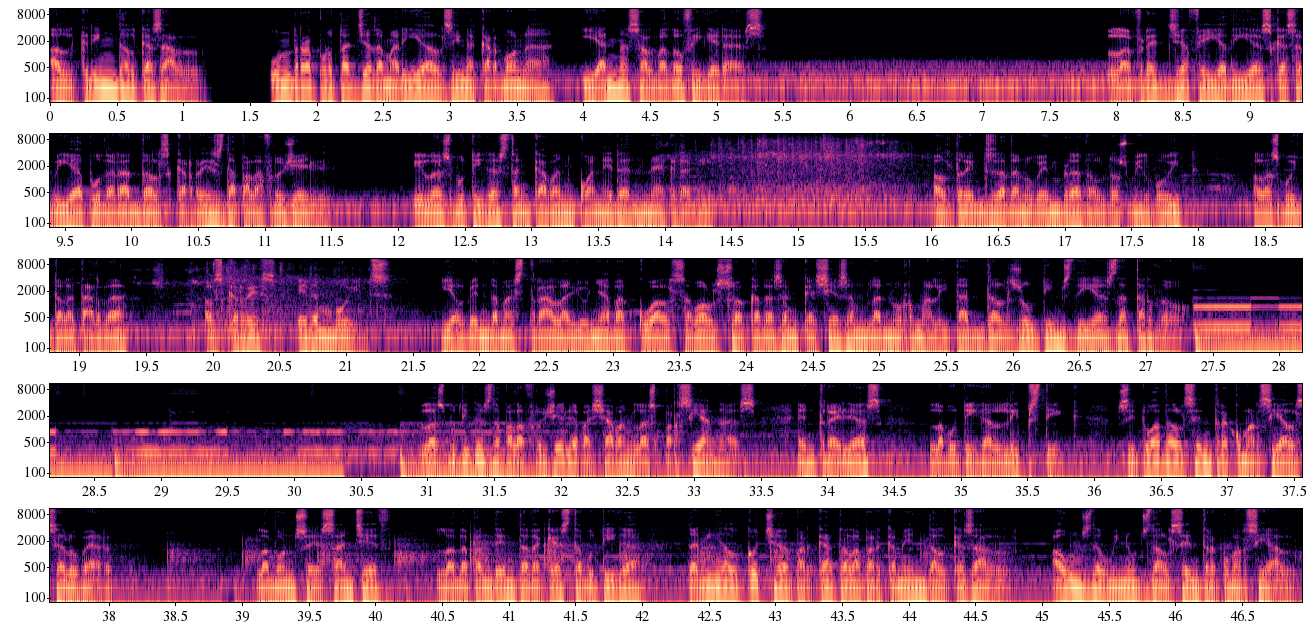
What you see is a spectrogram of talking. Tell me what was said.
El crim del casal. Un reportatge de Maria Alzina Carmona i Anna Salvador Figueres. La fred ja feia dies que s'havia apoderat dels carrers de Palafrugell i les botigues tancaven quan era negra nit. El 13 de novembre del 2008, a les 8 de la tarda, els carrers eren buits i el vent de mestral allunyava qualsevol so que desencaixés amb la normalitat dels últims dies de tardor. Les botigues de Palafrugell abaixaven les persianes, entre elles la botiga Lipstick, situada al centre comercial Cel Obert. La Montse Sánchez, la dependenta d'aquesta botiga, tenia el cotxe aparcat a l'aparcament del Casal, a uns 10 minuts del centre comercial.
